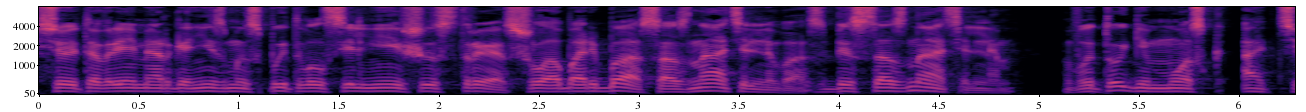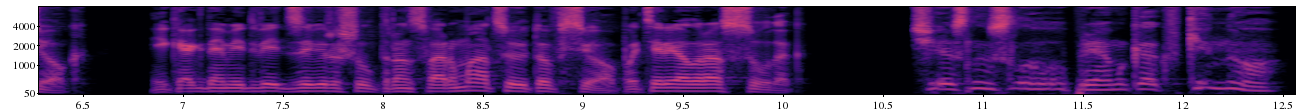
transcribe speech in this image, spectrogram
Все это время организм испытывал сильнейший стресс, шла борьба сознательного с бессознательным. В итоге мозг отек. И когда медведь завершил трансформацию, то все, потерял рассудок. «Честное слово, прямо как в кино»,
